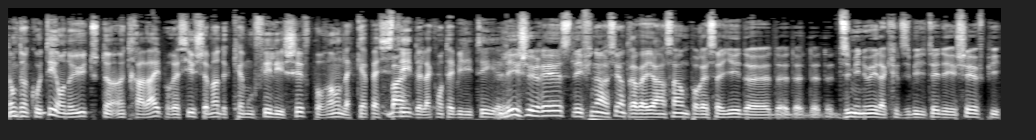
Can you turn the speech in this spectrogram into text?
Donc d'un côté, on a eu tout un, travail pour essayer justement de camoufler les chiffres pour rendre la capacité ben, de la comptabilité. Euh, les juristes, les financiers ont travaillé ensemble pour essayer de, de, de, de diminuer la crédibilité des chiffres, puis,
